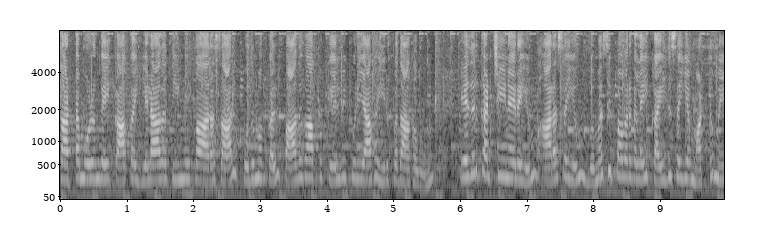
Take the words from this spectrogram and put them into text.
சட்டம் ஒழுங்கை காக்க இயலாத திமுக அரசால் பொதுமக்கள் பாதுகாப்பு கேள்விக்குறியாக இருப்பதாகவும் எதிர்க்கட்சியினரையும் அரசையும் விமர்சிப்பவர்களை கைது செய்ய மட்டுமே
